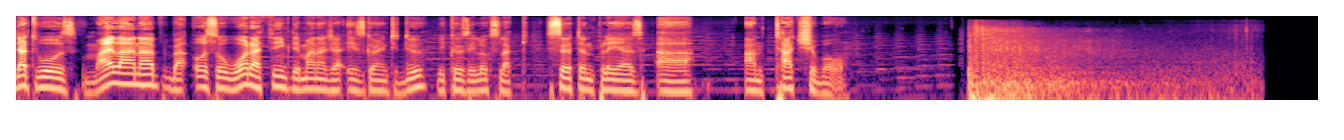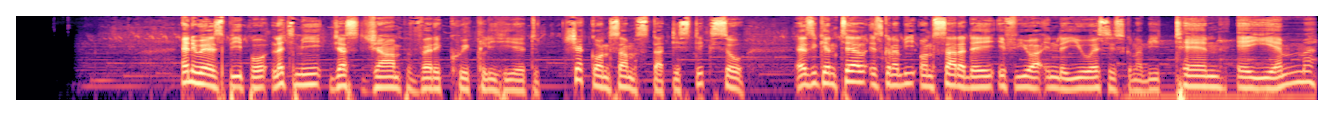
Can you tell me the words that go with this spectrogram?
that was my lineup, but also what I think the manager is going to do because it looks like certain players are untouchable. Anyways, people, let me just jump very quickly here to check on some statistics. So, as you can tell, it's gonna be on Saturday. If you are in the US, it's gonna be 10 a.m.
